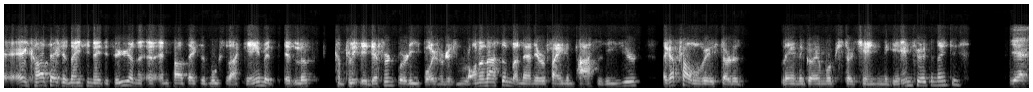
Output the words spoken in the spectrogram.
in context of 1992 and uh, in context of most of that game, it, it looked completely different where these boys were just running at them and then they were finding passes easier. Like I probably started laying the groundwork to start changing the game throughout the nineties. Yeah,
